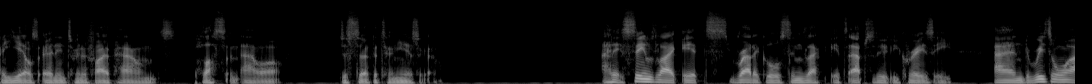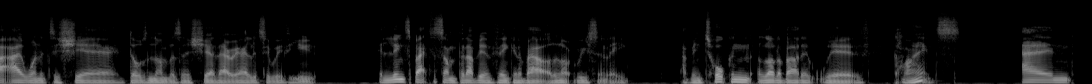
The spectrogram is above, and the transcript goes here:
And yeah, I was earning 25 pounds plus an hour just circa 10 years ago. And it seems like it's radical, seems like it's absolutely crazy. And the reason why I wanted to share those numbers and share that reality with you, it links back to something I've been thinking about a lot recently. I've been talking a lot about it with clients, and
